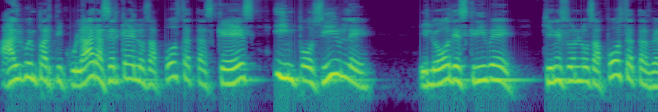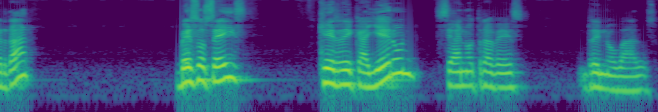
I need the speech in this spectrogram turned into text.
algo en particular acerca de los apóstatas, que es imposible. Y luego describe quiénes son los apóstatas, ¿verdad? Verso 6, que recayeron, sean otra vez renovados.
